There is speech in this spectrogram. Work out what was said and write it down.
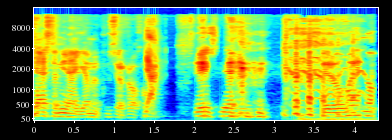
ya está, mira, ya me puse rojo. Ya. Este, pero bueno,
